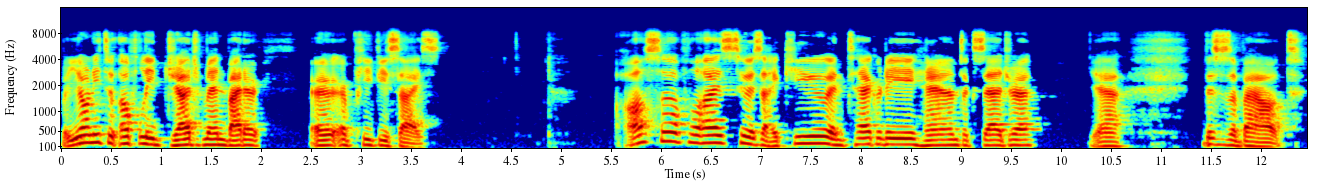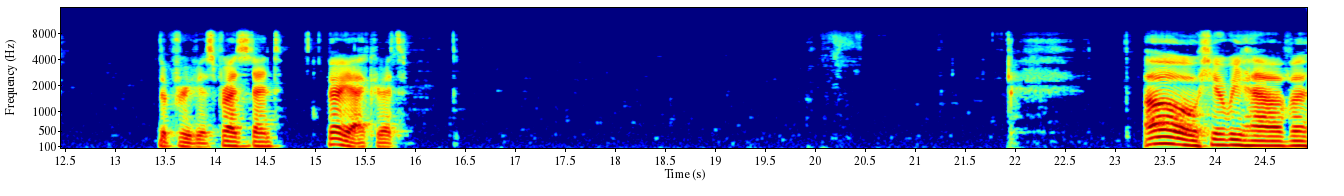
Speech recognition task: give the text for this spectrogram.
but you don't need to openly judge men by their er, or, or PP size also applies to his IQ, integrity, hands, etc. Yeah, this is about the previous president. Very accurate. Oh, here we have uh,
